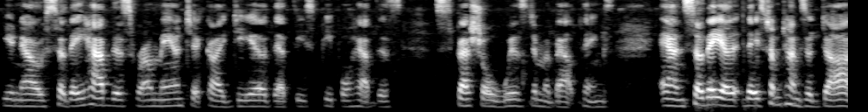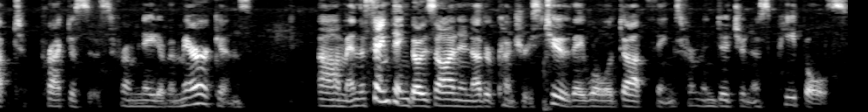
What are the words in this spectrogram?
you know. So they have this romantic idea that these people have this special wisdom about things, and so they uh, they sometimes adopt practices from Native Americans. Um, and the same thing goes on in other countries too. They will adopt things from indigenous peoples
